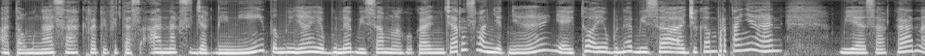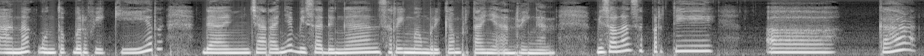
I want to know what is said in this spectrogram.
atau mengasah kreativitas anak sejak dini, tentunya ayah bunda bisa melakukan cara selanjutnya, yaitu ayah bunda bisa ajukan pertanyaan. Biasakan anak untuk berpikir dan caranya bisa dengan sering memberikan pertanyaan ringan. Misalnya seperti, uh, Kak,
